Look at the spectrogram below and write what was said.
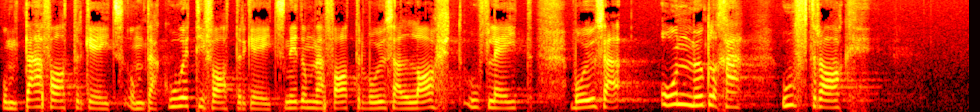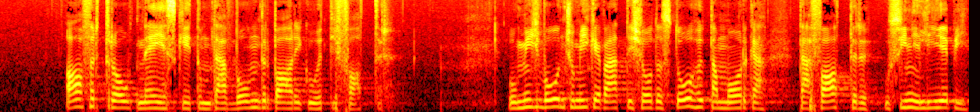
Um diesen Vater geht es, um den guten Vater geht es, nicht um einen Vater, der uns eine Last auflegt, der uns einen unmöglichen Auftrag anvertraut. Nein, es geht um diesen wunderbaren, guten Vater. Und mein Wunsch und mein Gebet ist auch, dass du heute Morgen den Vater und seine Liebe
